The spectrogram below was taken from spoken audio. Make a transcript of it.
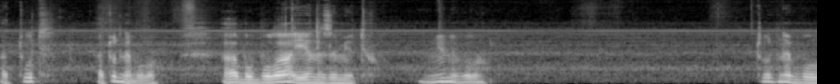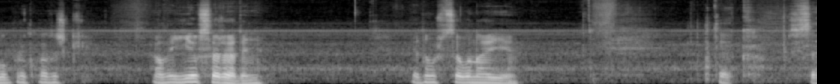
А тут, а тут не було. Або була, і я не замітив. Ні, не було. Тут не було прокладочки. Але є всередині. Я думаю, що це вона і є. Так, все.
